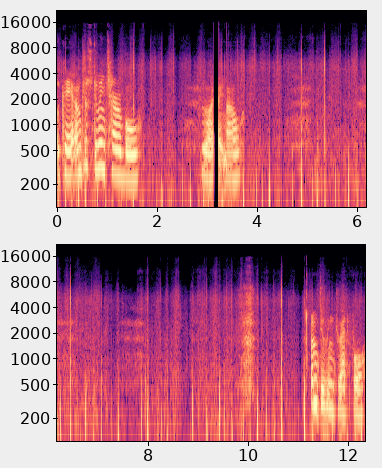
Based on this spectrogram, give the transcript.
Okay, I'm just doing terrible right now. I'm doing dreadful.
